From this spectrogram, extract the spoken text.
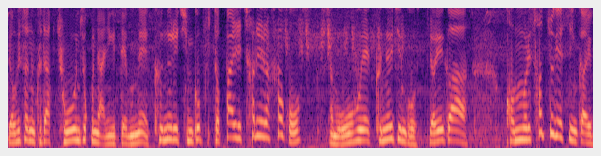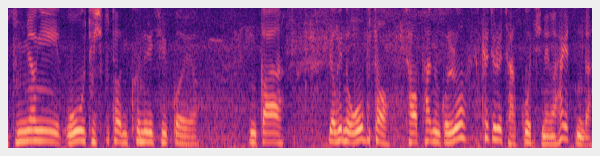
여기서는 그닥 좋은 조건이 아니기 때문에 그늘이 진 곳부터 빨리 처리를 하고 오후에 그늘 진 곳 여기가 건물이 서쪽에 있으니까 분명히 오후 2시부터는 그늘이 질 거예요. 그러니까 여기는 오후부터 작업하는 걸로 스케줄을 잡고 진행을 하겠습니다.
